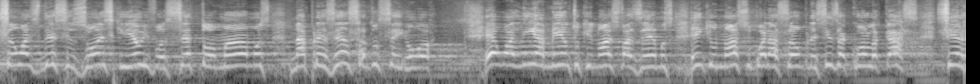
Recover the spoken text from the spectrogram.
São as decisões que eu e você tomamos na presença do Senhor. É o alinhamento que nós fazemos, em que o nosso coração precisa colocar, ser,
